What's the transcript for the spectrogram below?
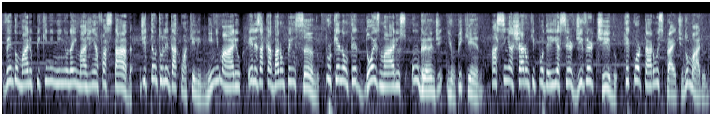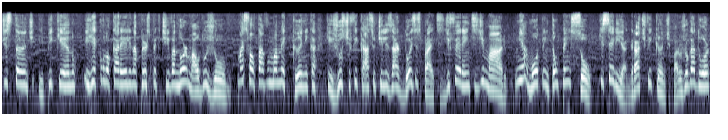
vendo Mario pequenininho na imagem afastada. De tanto lidar com aquele mini Mario, eles acabaram pensando, por que não ter dois Marios, um grande e um pequeno? Assim acharam que poderia ser divertido, recortar o sprite do Mario distante e pequeno e recolocar ele na perspectiva normal do jogo, mas faltava uma mecânica que justificasse utilizar dois sprites diferentes de Mario. Miyamoto então pensou que seria gratificante para o jogador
